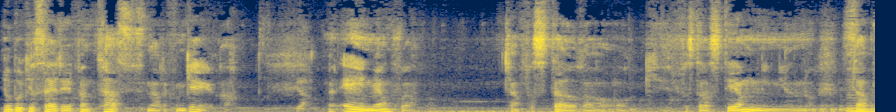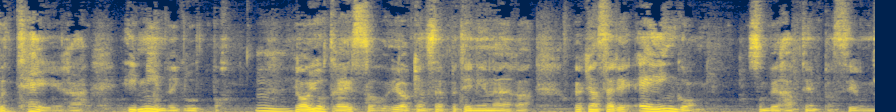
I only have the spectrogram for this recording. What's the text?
Jag brukar säga att det är fantastiskt när det fungerar. Ja. Men en människa kan förstöra och förstöra stämningen och sabotera i mindre grupper. Mm. Jag har gjort resor, jag kan se på tidningen Nära, och jag kan säga det är en gång som vi har haft en person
